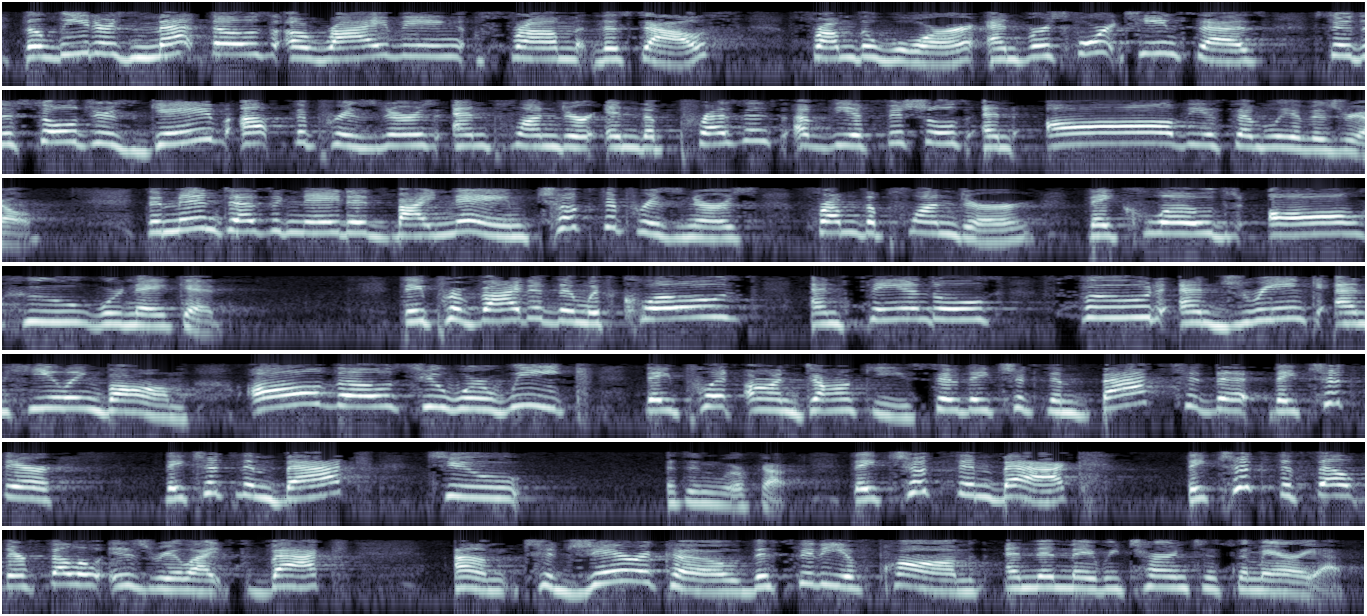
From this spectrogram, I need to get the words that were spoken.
The leaders met those arriving from the south from the war. And verse 14 says, So the soldiers gave up the prisoners and plunder in the presence of the officials and all the assembly of Israel. The men designated by name took the prisoners from the plunder. They clothed all who were naked. They provided them with clothes and sandals, food and drink and healing balm. All those who were weak they put on donkeys. So they took them back to the, they took their, they took them back to, it didn't work out. They took them back, they took the fel, their fellow Israelites back um, to Jericho, the city of palms, and then they returned to Samaria.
